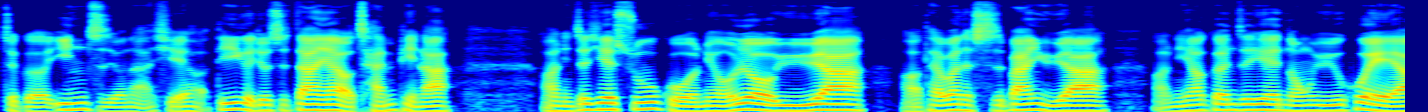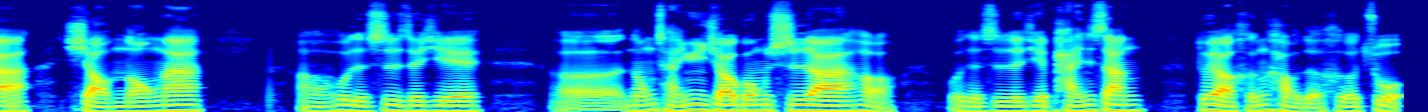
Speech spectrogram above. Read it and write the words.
这个因子有哪些哈？第一个就是当然要有产品啦，啊，你这些蔬果、牛肉、鱼啊，啊，台湾的石斑鱼啊。啊，你要跟这些农渔会啊、小农啊，啊，或者是这些呃农产运销公司啊，哈，或者是这些盘商，都要很好的合作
